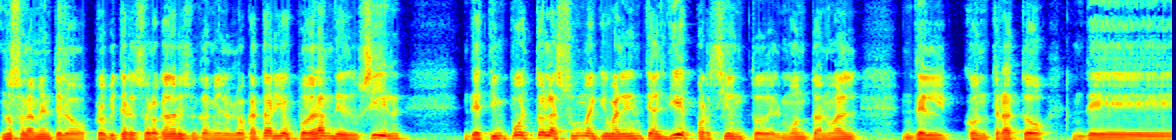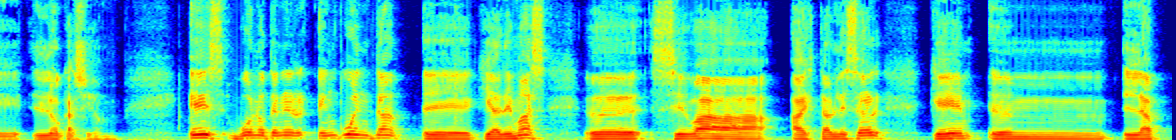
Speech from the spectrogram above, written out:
no solamente los propietarios o locadores, sino también los locatarios podrán deducir de este impuesto la suma equivalente al 10% del monto anual del contrato de Es bueno tener en cuenta eh, que además eh, se va a establecer que em, la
